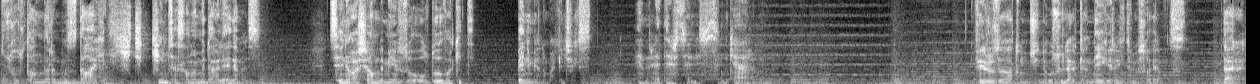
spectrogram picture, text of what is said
sultanlarımız dahil hiç kimse sana müdahale edemez. Seni aşan bir mevzu olduğu vakit benim yanıma geleceksin. Emrederseniz hünkârım. Firuze Hatun için de usul erken neyi gerektiriyorsa yapılsın. Derhal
